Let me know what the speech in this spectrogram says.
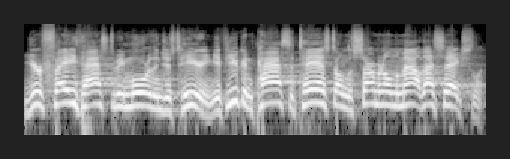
Your faith has to be more than just hearing. If you can pass a test on the Sermon on the Mount, that's excellent.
